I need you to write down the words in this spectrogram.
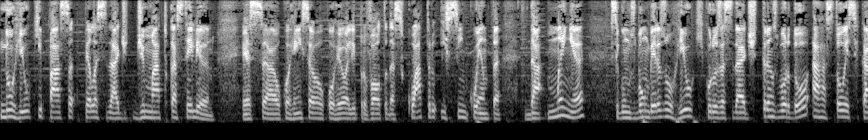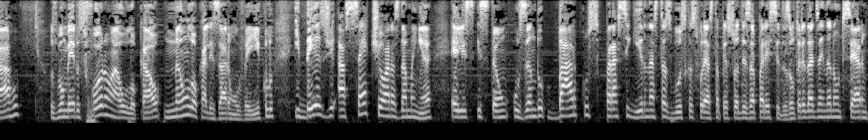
no rio que passa pela cidade de Mato Castelhano. Essa ocorrência ocorreu ali por volta das quatro e cinquenta da manhã. Segundo os bombeiros, o rio que cruza a cidade transbordou, arrastou esse carro os bombeiros foram ao local, não localizaram o veículo e desde as 7 horas da manhã eles estão usando barcos para seguir nestas buscas por esta pessoa desaparecida. As autoridades ainda não disseram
